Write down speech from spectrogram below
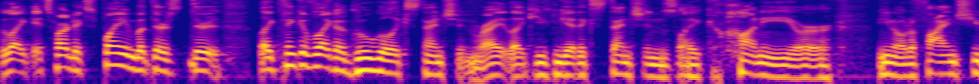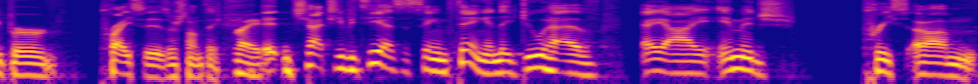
like it's hard to explain, but there's there like think of like a Google extension, right? Like you can get extensions like Honey or you know to find cheaper prices or something. Right. It, ChatGPT has the same thing, and they do have AI image pre um,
